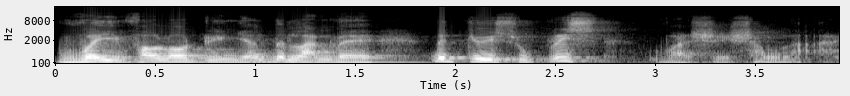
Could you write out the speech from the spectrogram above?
vì Phaolô truyền dẫn tin lành về Đức Chúa Jesus Christ và sự sống lại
